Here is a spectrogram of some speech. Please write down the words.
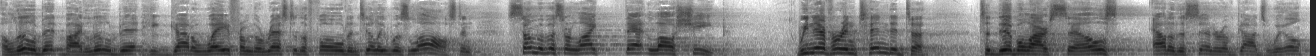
a little bit by little bit, he got away from the rest of the fold until he was lost. And some of us are like that lost sheep. We never intended to, to nibble ourselves out of the center of God's will.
